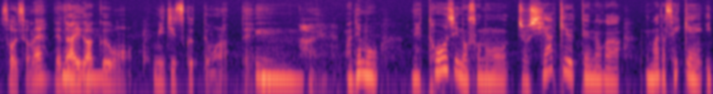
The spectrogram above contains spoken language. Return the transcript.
そうですよね。でうん大学も道作ってもらって、ええ。うんはい。まあ、でも、ね、当時のその女子野球っていうのがまだ世間一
